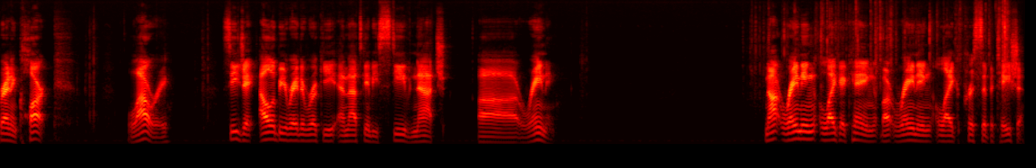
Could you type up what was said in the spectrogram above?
Brandon Clarke, Lowry, CJ Elleby rated rookie, and that's going to be Steve Nash uh, reigning. Not reigning like a king, but reigning like precipitation.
